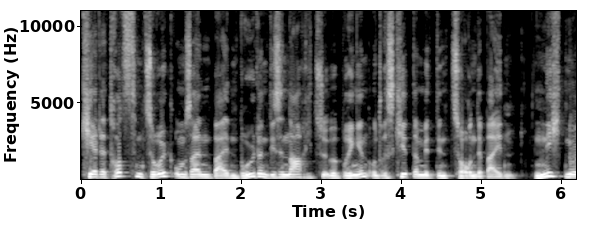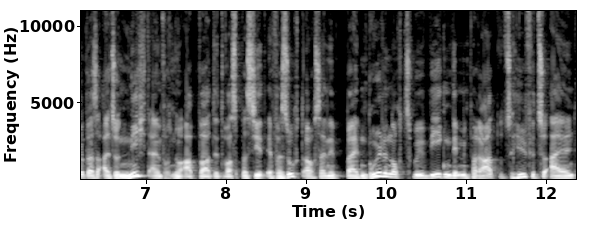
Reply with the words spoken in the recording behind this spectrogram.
kehrt er trotzdem zurück, um seinen beiden Brüdern diese Nachricht zu überbringen und riskiert damit den Zorn der beiden. Nicht nur, dass er also nicht einfach nur abwartet, was passiert, er versucht auch seine beiden Brüder noch zu bewegen, dem Imperator zu Hilfe zu eilen,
